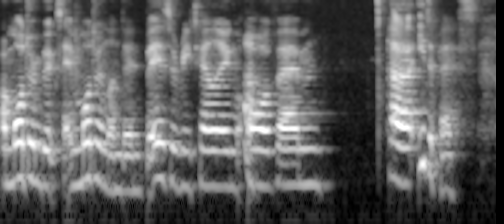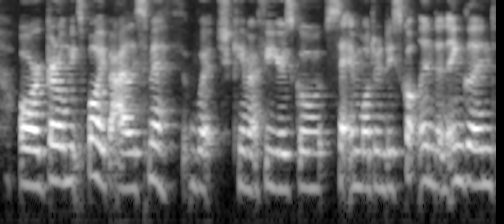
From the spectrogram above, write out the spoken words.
a modern book set in modern London, but it's a retelling Huh. of um, uh, Oedipus or Girl Meets Boy by Ali Smith, which came out a few years ago, set in modern day Scotland and England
